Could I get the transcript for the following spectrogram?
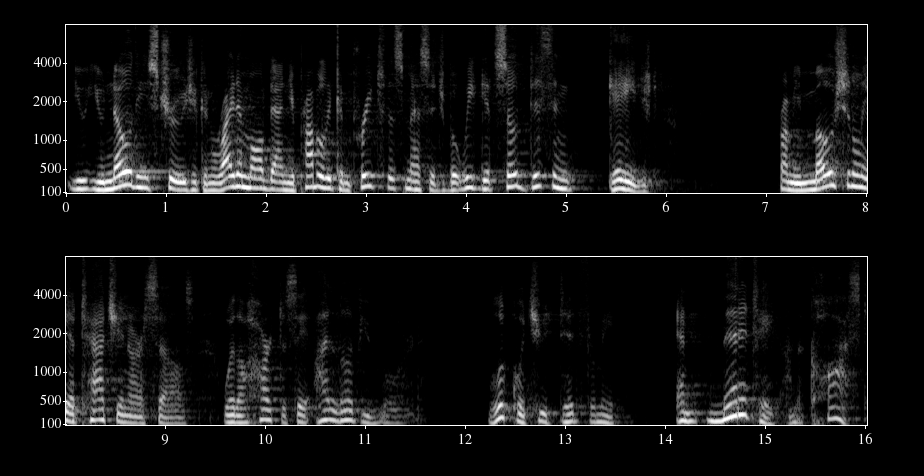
you, you know these truths, you can write them all down, you probably can preach this message, but we get so disengaged from emotionally attaching ourselves with a heart to say, I love you, Lord. Look what you did for me. And meditate on the cost.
